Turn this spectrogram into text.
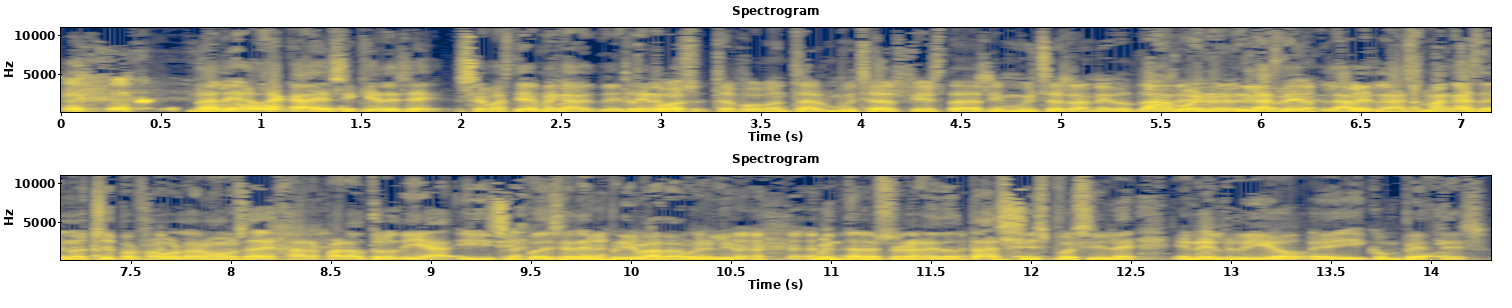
Dale, ataca, ¿eh? Si quieres, ¿eh? Sebastián, venga, te, tenemos... puedo, te puedo contar muchas fiestas y muchas anécdotas. Ah, de- bueno, las, de- la- las mangas de noche, por favor, las vamos a dejar para otro día y si puede ser en privado, Aurelio. Cuéntanos una anécdota, si es posible, en el río ¿eh? y con peces.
